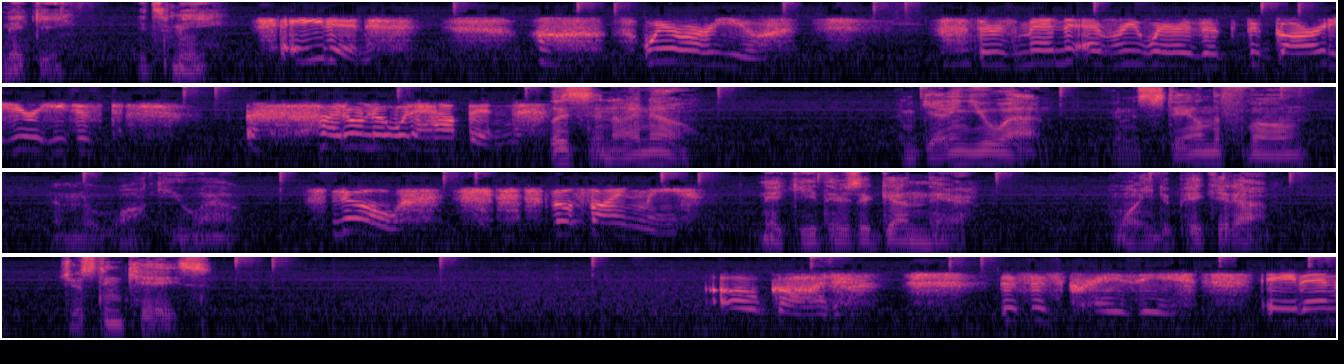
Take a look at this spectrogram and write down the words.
Nikki, it's me. Aiden! Oh, where are you? There's men everywhere. The, the guard here, he just. I don't know what happened. Listen, I know. I'm getting you out. I'm gonna stay on the phone. I'm gonna walk you out. No! They'll find me. Nikki, there's a gun there. I want you to pick it up. Just in case. Oh, God. This is crazy. Aiden,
